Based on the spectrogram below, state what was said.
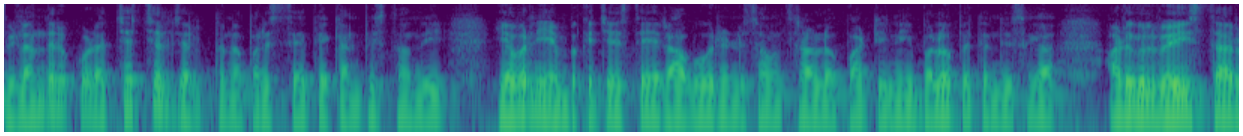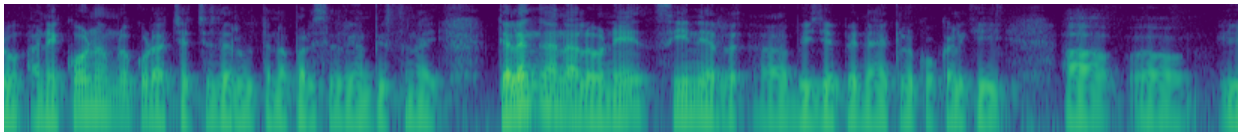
వీళ్ళందరూ కూడా చర్చలు జరుపుతున్న పరిస్థితి అయితే కనిపిస్తోంది. ఎవరిని ఎంపిక చేస్తే రాబో రెండు సంవత్సరాల్లో పార్టీని బలోపేతం దిశగా అడుగులు వేయిస్తారు అనే కోణంలో కూడా చర్చ జరుగుతున్న పరిస్థితులు కనిపిస్తున్నాయి. తెలంగాణలోనే సీనియర్ బీజేపీ నాయకులకు ఒకరికి ఈ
